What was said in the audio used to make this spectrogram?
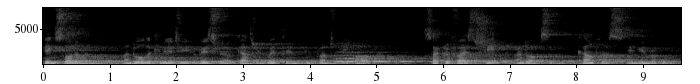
King Solomon and all the community of Israel gathering with him in front of the ark sacrificed sheep and oxen, countless, innumerable.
